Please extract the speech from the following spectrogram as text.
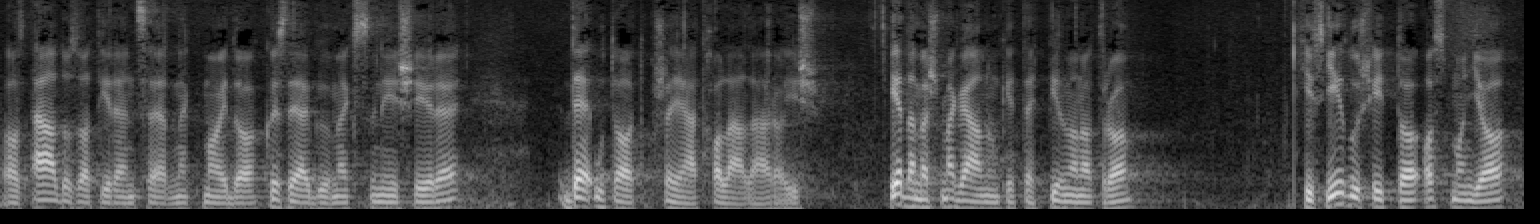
az áldozati rendszernek majd a közelgő megszűnésére, de utalt saját halálára is. Érdemes megállnunk itt egy pillanatra, hisz Jézus itt azt mondja,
